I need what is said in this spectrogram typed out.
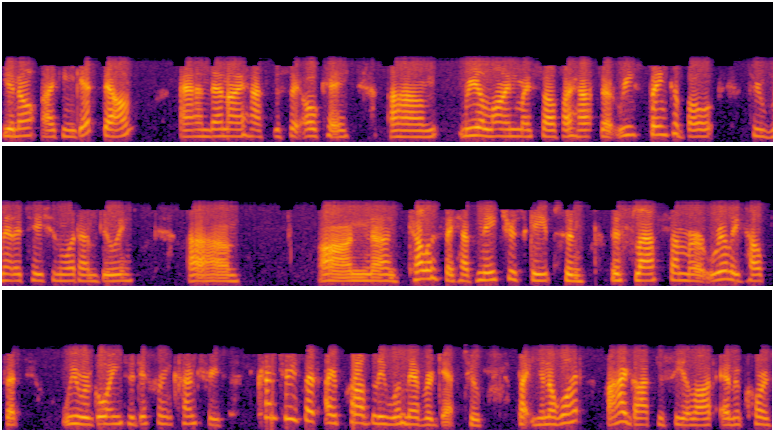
you know, I can get down and then I have to say, okay, um, realign myself. I have to rethink about through meditation what I'm doing. Um, on uh, TELUS, they have naturescapes, and this last summer really helped that we were going to different countries, countries that I probably will never get to. But you know what? I got to see a lot, and of course,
